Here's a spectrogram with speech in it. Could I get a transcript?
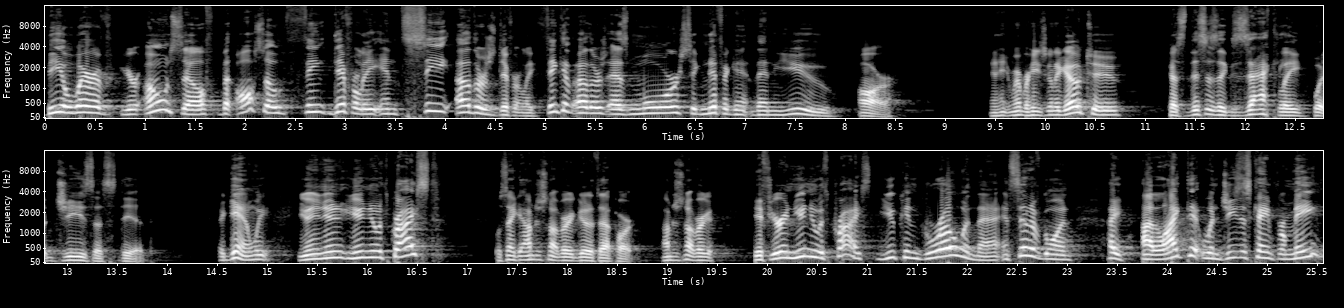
Be aware of your own self, but also think differently and see others differently. Think of others as more significant than you are. And remember, he's going to go to, because this is exactly what Jesus did. Again, we, in union with Christ? Well, thinking, I'm just not very good at that part. I'm just not very good. If you're in union with Christ, you can grow in that instead of going, hey, I liked it when Jesus came for me,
